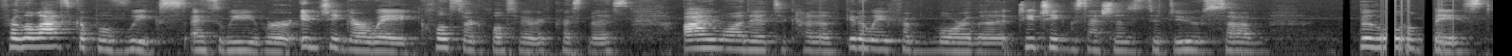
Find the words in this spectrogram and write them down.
For the last couple of weeks, as we were inching our way closer and closer to Christmas, I wanted to kind of get away from more of the teaching sessions to do some biblical based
